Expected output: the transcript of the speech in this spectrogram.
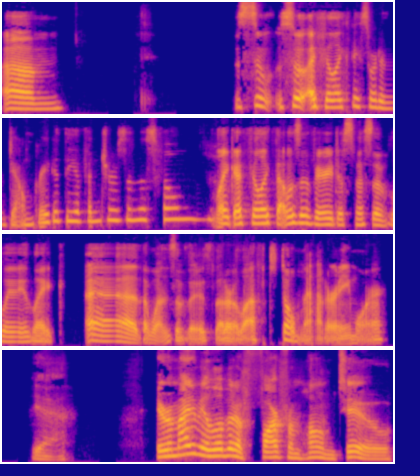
Um so so I feel like they sort of downgraded the Avengers in this film. Like I feel like that was a very dismissively like uh the ones of those that are left don't matter anymore. Yeah. It reminded me a little bit of Far From Home too.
